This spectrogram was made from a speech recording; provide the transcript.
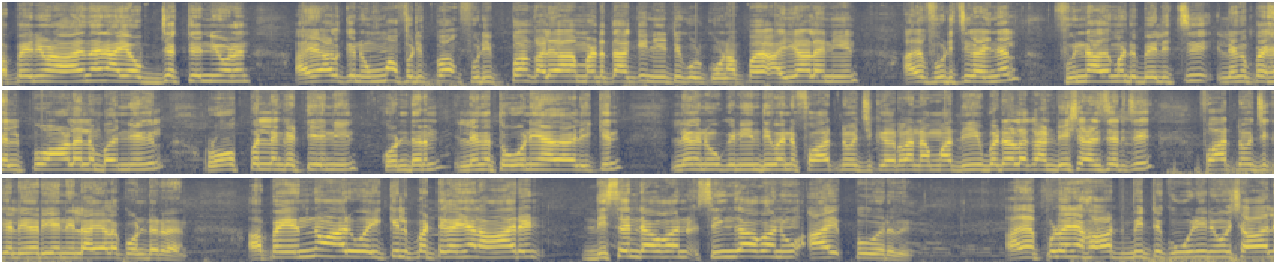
അപ്പോൾ ഇനി ആദ്യം ആ ഒബ്ജക്റ്റ് തന്നെയാണ് അയാൾക്ക് ഉമ്മ ഫുടിപ്പ ഫുടിപ്പം കളിയാൻ വേണ്ടത്താക്കി നീട്ടി കൊടുക്കണം അപ്പോൾ അയാൾ ഇനിയും അത് ഫുടിച്ച് കഴിഞ്ഞാൽ പിന്നെ അതും കൊണ്ട് ബലിച്ച് ഇല്ലെങ്കിൽ ഇപ്പോൾ ഹെൽപ്പ് ആളെല്ലാം പന്നിയെങ്കിൽ റോപ്പെല്ലാം കെട്ടി ഇനിയും കൊണ്ടുവരൻ. ഇല്ലെങ്കിൽ തോണിയാതെ കളിക്കും ഇല്ലെങ്കിൽ നോക്കി നീന്തി വന്ന് ഫാറ്റിന് വെച്ച് കയറാൻ നമ്മ ദീപടിയുള്ള കണ്ടീഷൻ അനുസരിച്ച് ഫാറ്റിന് വെച്ച് കയറിയാനില്ല അയാളെ കൊണ്ടുവരാൻ. അപ്പോൾ എന്നും ആരും ഒരിക്കൽ പെട്ട് കഴിഞ്ഞാൽ ആരും ഡിസെന്റ് ആവാനും സിങ്ക് ആവാനും ആയി പോകരുത്. അത് അതിന് ഹാർട്ട് ബീറ്റ് കൂടി നോച്ചാൽ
